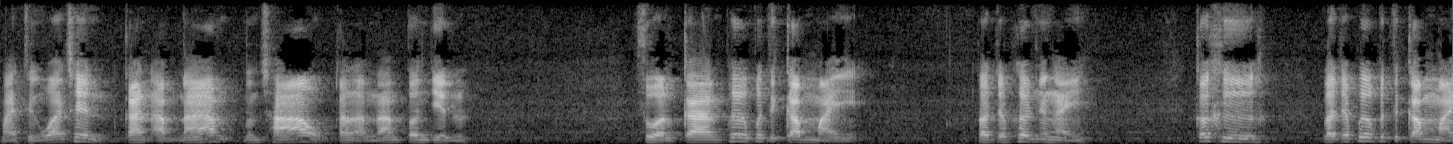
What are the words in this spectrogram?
หมายถึงว่า เช่น การอาบน้ำตอนเช้า การอาบน้ำตอนเย็น ส่วนการเพิ่มพฤติกรรมใหม่ เราจะเพิ่มยังไง ก็คือเราจะเพิ่มพฤติกรรมใหม่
